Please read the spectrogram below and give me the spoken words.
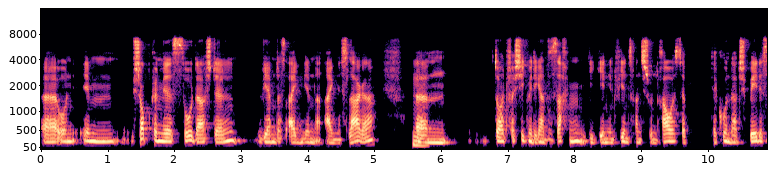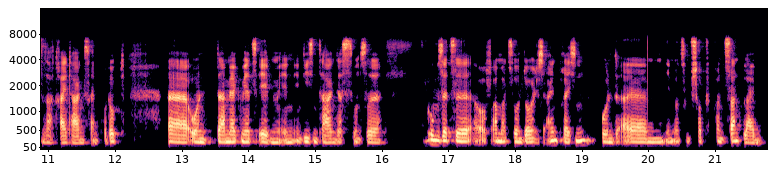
Äh, und im Shop können wir es so darstellen, wir haben das eigen, wir haben ein eigenes Lager. Mhm. Ähm, dort verschicken wir die ganzen Sachen, die gehen in 24 Stunden raus. Der, der Kunde hat spätestens nach drei Tagen sein Produkt. Äh, und da merken wir jetzt eben in, in diesen Tagen, dass unsere Umsätze auf Amazon deutlich einbrechen und ähm, in unserem Shop konstant bleiben.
